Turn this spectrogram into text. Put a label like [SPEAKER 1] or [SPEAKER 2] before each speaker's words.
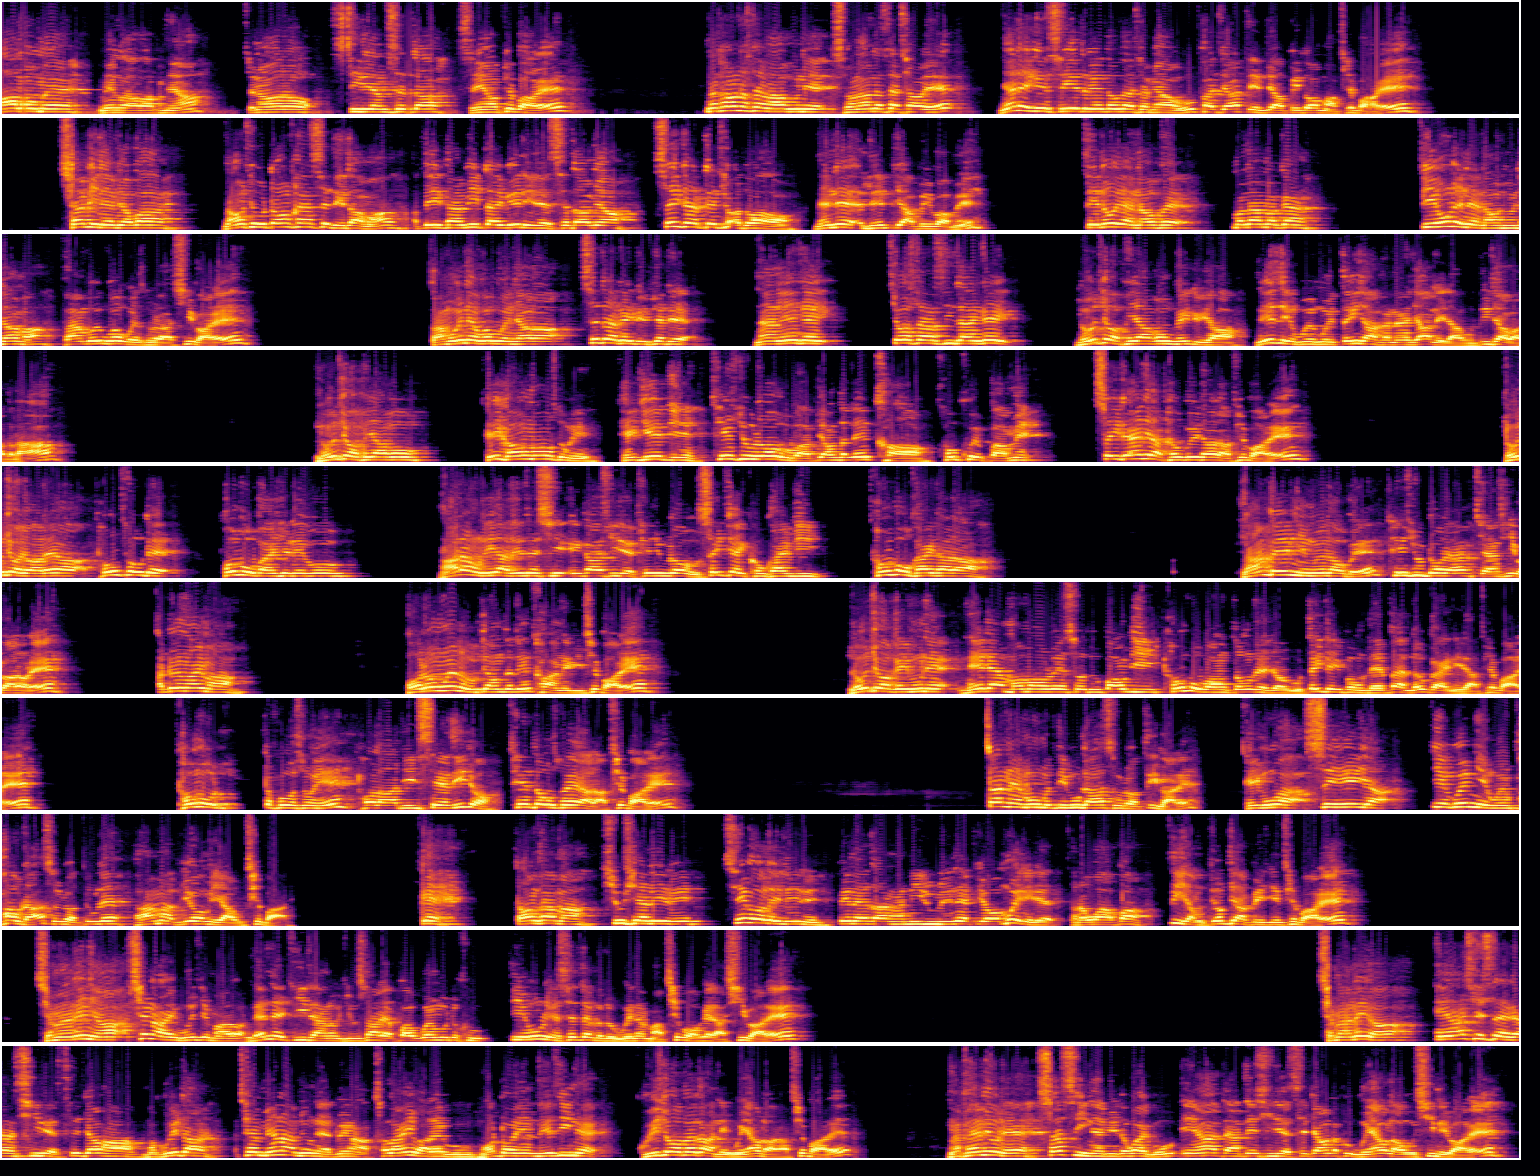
[SPEAKER 1] အားလုံးပဲမင်္ဂလာပါခင်ဗျာကျွန်တော်ကတော့ CDM စစ်သားဇင်ရောဖြစ်ပါတယ်2025ခုနှစ်ဇွန်လ26ရက်ညနေခင်းစီးရီးသတင်းသုံးသပ်ချက်များကိုဖတ်ကြားတင်ပြပေးသွားမှာဖြစ်ပါတယ်ချမ်းပြည်နယ်မြောက်ပိုင်းနောင်ချိုတောင်းခမ်းစစ်ဒေသမှာအသေးခံပြီးတိုက်ပေးနေတဲ့စစ်သားများစိတ်ဓာတ်တက်ချော့သွားအောင်နည်းနည်းအလင်းပြပေးပါမယ်သင်တို့ရဲ့နောက်ဖက်မလန်မကန်ပြည်ဦးလင်နဲ့နောင်ချိုကြားမှာဗန်မွေးဝက်ဝင်ဆိုတာရှိပါတယ်ဗန်မွေးနဲ့ဝက်ဝင်ကြားကစစ်တပ်ဂိတ်တွေဖြစ်တဲ့နန်လင်းဂိတ် ကျော်ဆန်စီဆိုင်ဂိတ်လွန်းကျော်ဖျားကုန်းဂိတ်တွေဟာနေ့စဉ်ဝင်ငွေ300ခန်းတန်းရနေတာကိုသိကြပါသလားလွန်းကျော်ဖျားကုန်းဂိတ်ကောင်းမောင်းဆိုရင်ဂိတ်ကြီးပြင်ချင်းချူတော်ကိုပါပြောင်းတလင်းခေါင်ခုတ်ခွင့်ပါမစ်စိတ်တန်းကြထုတ်ပေးထားတာဖြစ်ပါတယ်လွန်းကျော်ရွာတွေကထုံးဖုတ်တဲ့ဖုံးပုံပိုင်းရှင်တွေကို9448ဧကရှိတဲ့ထင်းယူတော်ကိုစိတ်ကြိုက်ခုတ်ခိုင်းပြီးထုံးဖုတ်ခိုင်းထားတာလမ်းဘေးမြင်ကွင်းလောက်ပဲထင်းယူတော်တန်းကြံရှိပါတော့တယ်အတွင်းပိုင်းမှာ ဘောလုံးဝင်းလိုပြောင်းတလင်းခါနေပြီဖြစ်ပါတယ်။လုံးကျော်ဂိမ်းမှုနဲ့နေတန်းမောင်မောင်လေးဆိုသူပေါင်းပြီးထုံးပုံပေါင်း30ကျော်ကိုတိတ်တိတ်ပုံလဲပတ်လောက်ကင်နေတာဖြစ်ပါတယ်။ထုံးပုံတစ်ဖို့ဆိုရင်ထော်လာကြီး10စီးကျော်ချင်းသုံးဆွဲရတာဖြစ်ပါတယ်။စက်နယ်မှုမတည်ဘူးလားဆိုတော့သိပါတယ်။ဂိမ်းမှုကစေးရပြည့်ကွင်းမြင်ဝင်ဖောက်တာဆိုတော့သူလည်းဘာမှပြောမရဘူးဖြစ်ပါတယ်။ကဲတောင်းခမ်းမှာရှူရှဲလေးတွေစေးဘော်လေးလေးတွေပင်လယ်စာငနီလူတွေနဲ့ပျော်မွေ့နေတဲ့သရဝါပေါင်းသိအောင်ပြောပြပေးခြင်းဖြစ်ပါတယ်။ ဂျမန်နဲ့ည7နာရီဝန်းကျင်မှာတော့လက်နဲ့ကြီးတန်းလို့ယူဆတဲ့ပောက်ကွဲမှုတစ်ခုပြင်ဦးလင်စစ်တပ်ကတူဝင်းထဲမှာဖြစ်ပေါ်ခဲ့တာရှိပါတယ်။ဂျမန်နဲ့ကအင်အား80ခန်းရှိတဲ့စစ်ကြောင်းဟာမကွေးတိုင်းအထက်မင်းလာမြို့နယ်အတွင်းကခလိုင်းရွာထဲကိုမော်တော်ယာဉ်၄စီးနဲ့ဂွေးကြောဘက်ကနေဝင်ရောက်လာတာဖြစ်ပါတယ်။ငဖဲမြို့နယ်စက်စီနယ်မြေတစ်ဝိုက်ကိုအင်အားအတန်အသင့်ရှိတဲ့စစ်ကြောင်းတစ်ခုဝင်ရောက်လာဖို့ရှိနေပါတယ်။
